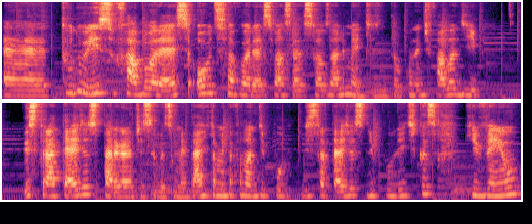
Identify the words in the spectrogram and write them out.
é, tudo isso favorece ou desfavorece o acesso aos alimentos. Então, quando a gente fala de estratégias para garantir a segurança alimentar, a gente também está falando de, de, estratégias de políticas que venham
